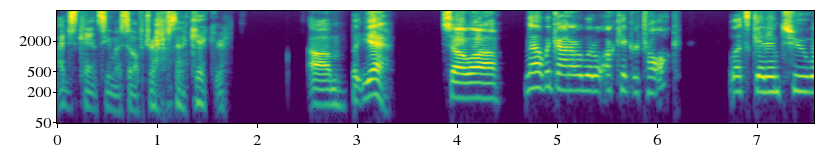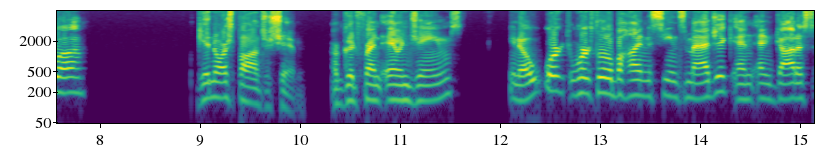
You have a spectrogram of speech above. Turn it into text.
I just can't see myself drafting a kicker. Um, but yeah. So uh now we got our little our kicker talk. Let's get into uh getting our sponsorship. Our good friend Aaron James you know, worked worked a little behind the scenes magic and and got us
